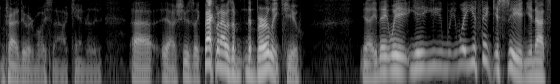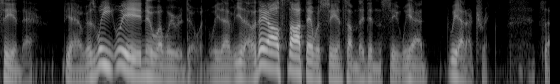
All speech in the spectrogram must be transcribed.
I'm trying to do her voice now. I can't really. Uh, yeah, she was like, back when I was a, the burly Q. You know, they we you, you what you think you're seeing, you're not seeing there. Yeah, because we we knew what we were doing. We have you know they all thought they were seeing something they didn't see. We had we had our tricks. So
